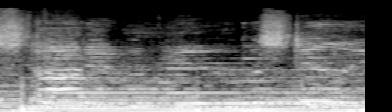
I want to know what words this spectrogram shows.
started when you, were still.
